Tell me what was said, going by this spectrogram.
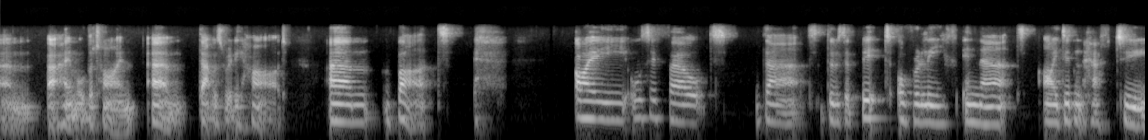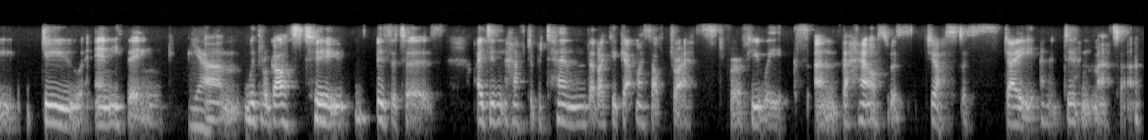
um, at home all the time. Um, that was really hard. Um, but I also felt that there was a bit of relief in that I didn't have to do anything yeah. um, with regards to visitors. I didn't have to pretend that I could get myself dressed for a few weeks, and the house was just a state, and it didn't matter.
